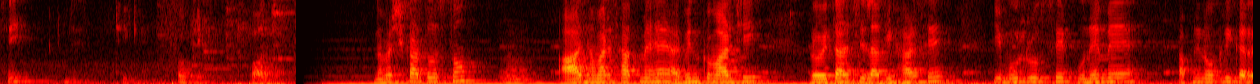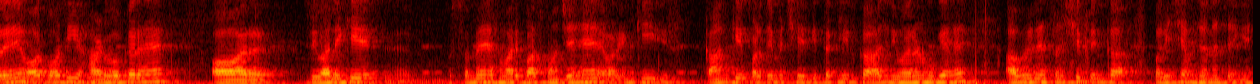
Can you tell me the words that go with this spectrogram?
सी? जी। ठीक है। Okay pause. नमस्कार दोस्तों। आज हमारे साथ में है अरविंद कुमार जी रोहतास जिला बिहार से। ये मूल रूप से पुणे में अपनी नौकरी कर रहे हैं और बहुत ही हार्ड वर्कर हैं और दिवाली के समय हमारे पास पहुँचे हैं और इनकी इस कान के पर्दे में छेद की तकलीफ़ का आज निवारण हो गया है। अब इन्हें संक्षिप्त इनका परिचय हम जानना चाहेंगे।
